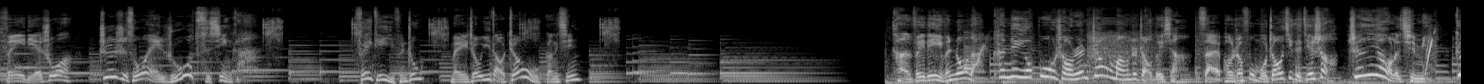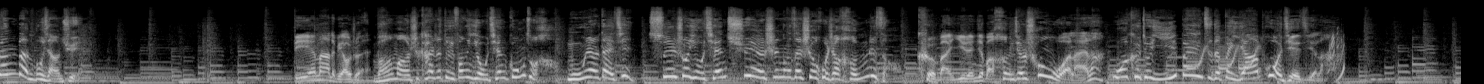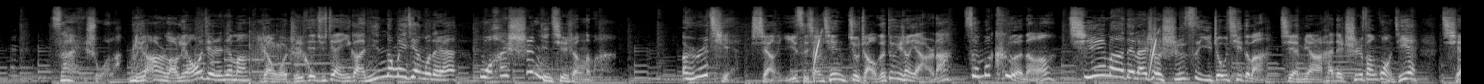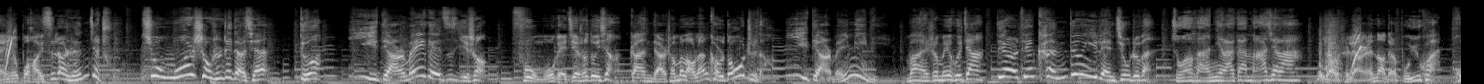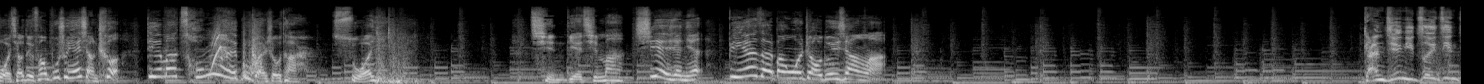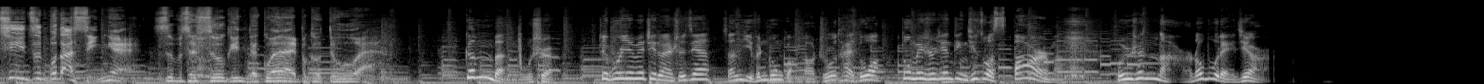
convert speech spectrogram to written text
飞碟说：“知识从未如此性感。”飞碟一分钟，每周一到周五更新。看飞碟一分钟的，肯定有不少人正忙着找对象，再碰上父母着急给介绍，真要了亲命，根本不想去。爹妈的标准往往是看着对方有钱、工作好、模样带劲。虽说有钱确实能在社会上横着走，可万一人家把横劲冲我来了，我可就一辈子的被压迫阶级了。再说了，您二老了解人家吗？让我直接去见一个您都没见过的人，我还是您亲生的吗？而且想一次相亲就找个对上眼的，怎么可能？起码得来上十次一周期的吧？见面还得吃饭逛街，钱又不好意思让人家出，就我手上这点钱，得一点没给自己剩。父母给介绍对象，干点什么老两口都知道，一点没秘密。晚上没回家，第二天肯定一脸揪着问：昨晚你俩干嘛去啦？要是两人闹点不愉快，或瞧对方不顺眼想撤，爹妈从来不管收摊儿。所以。亲爹亲妈，谢谢您，别再帮我找对象了。感觉你最近气质不大行哎，是不是输给你的关爱不够多啊？根本不是，这不是因为这段时间咱一分钟广告植入太多，都没时间定期做 SPA 吗？浑身哪儿都不得劲儿，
